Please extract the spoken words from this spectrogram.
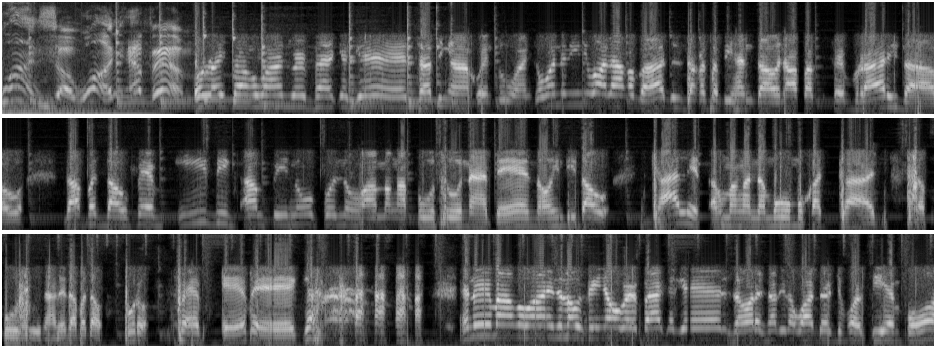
1 sa 1FM. Alright mga kawan, we're back again sa ating uh, kwentuhan. Kawan, naniniwala ka ba dun sa kasabihan daw na kapag February daw, dapat daw Feb ibig ang pinupuno ang mga puso natin no hindi daw galit ang mga namumukadkad sa puso natin dapat daw puro Feb ibig ano yung mga kawain hello sa inyo we're back again sa oras natin na 1.34 p.m. po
